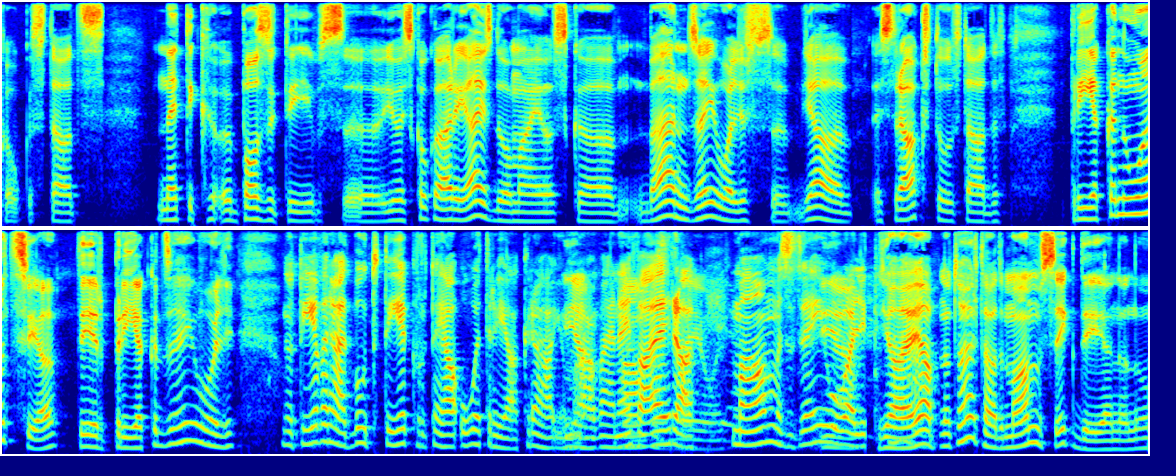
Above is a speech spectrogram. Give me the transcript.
kaut kas tāds netik eh, pozitīvs, eh, jo es kaut kā arī aizdomājos, ka bērnu dzējoļus, eh, jā, es rakstu uz tāda prieka nots, ja, tie ir prieka dzējoļi, Nu, tie varētu būt tie, kur tajā otrajā krājumā, jā, vai ne? Vairāk dzējoļi. mammas dzējoļi. Jā, jā, jā. Nu, tā ir tāda mammas ikdiena, nu,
